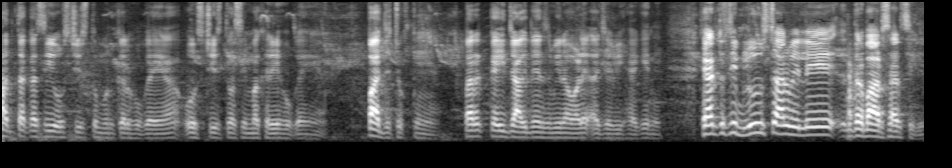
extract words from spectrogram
ਹੱਦ ਤੱਕ ਅਸੀਂ ਉਸ ਚੀਜ਼ ਤੋਂ ਮੁਨਕਰ ਹੋ ਗਏ ਹਾਂ ਉਸ ਚੀਜ਼ ਤੋਂ ਅਸੀਂ ਮਖਰੇ ਹੋ ਗਏ ਹਾਂ ਭੱਜ ਚੁੱਕੇ ਹਾਂ ਪਰ ਕਈ ਜਾਗਦੀਆਂ ਜ਼ਮੀਰਾਂ ਵਾਲੇ ਅਜੇ ਵੀ ਹੈਗੇ ਨੇ। ਖੈਰ ਤੁਸੀਂ ਬਲੂ ਸਟਾਰ ਵੇਲੇ ਦਰਬਾਰ ਸਾਹਿਬ ਸੀਗੇ।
